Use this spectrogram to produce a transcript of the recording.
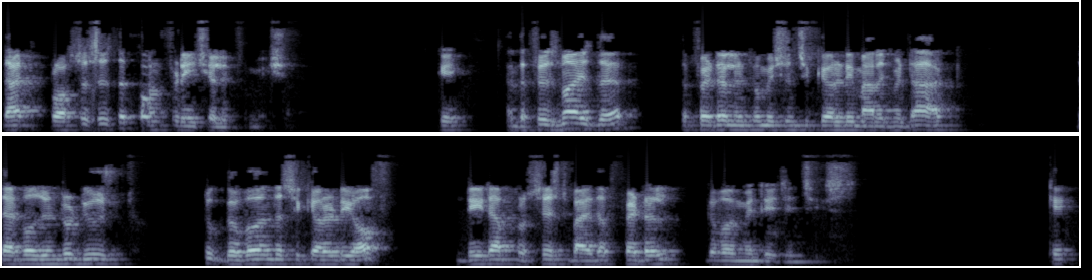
that processes the confidential information. Okay, and the FISMA is there, the Federal Information Security Management Act, that was introduced to govern the security of data processed by the federal government agencies. Okay.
